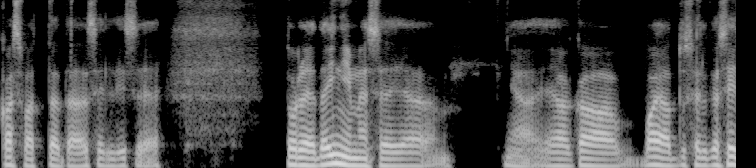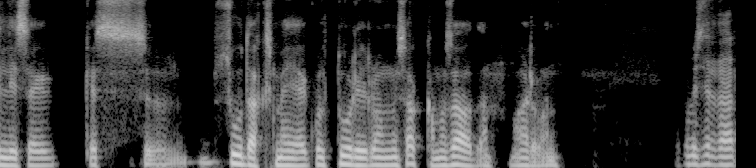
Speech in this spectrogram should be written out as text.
kasvatada sellise toreda inimese ja, ja, ja ka vajadusel ka sellise, kes suudaks meie kultuuriruumis hakkama saada, ma arvan kui me seda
